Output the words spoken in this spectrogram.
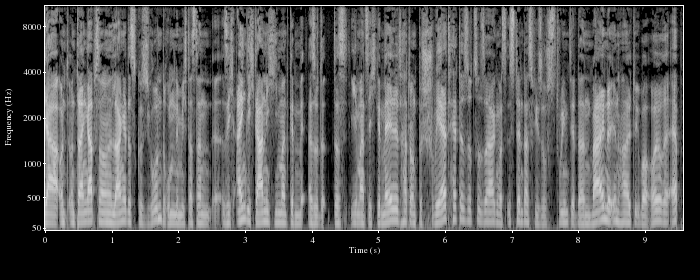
ja, und, und dann gab es noch eine lange Diskussion drum, nämlich, dass dann äh, sich eigentlich gar nicht jemand, also dass jemand sich gemeldet hatte und beschwert hätte sozusagen, was ist denn das, wieso streamt ihr dann meine Inhalte über eure App?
